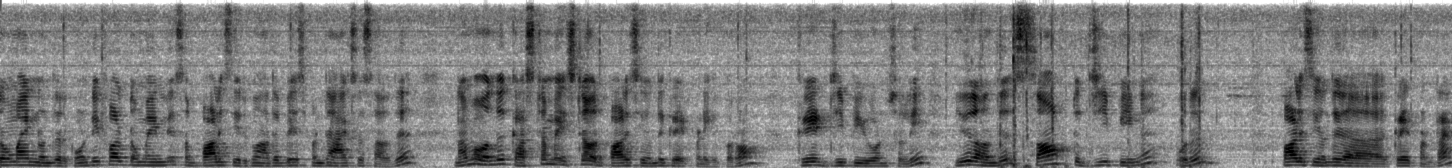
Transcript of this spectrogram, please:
டொமைன் வந்து இருக்கும். டிஃபால்ட் டொமைன்லேயும் சம் பாலிசி இருக்கும். அதை பேஸ் பண்ணி தான் ஆக்சஸ் ஆகுது. நம்ம வந்து கஸ்டமைஸ்டாக ஒரு பாலிசி வந்து க்ரியேட் பண்ணிக்க போகிறோம் க்ரியேட் ஜிபிஓன்னு சொல்லி. இதில் வந்து சாஃப்ட் ஜிபின்னு ஒரு பாலிசி வந்து க்ரியேட் பண்ணுறேன்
